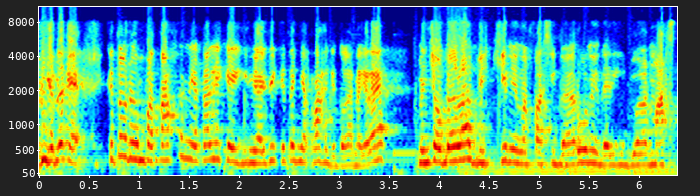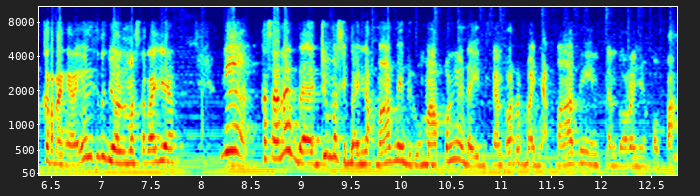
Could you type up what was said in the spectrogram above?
Kita kayak kita udah empat tahun ya kali kayak gini aja kita nyerah gitu kan. Akhirnya mencobalah bikin inovasi baru nih dari jualan masker. Akhirnya kita jualan masker aja. Ini kesannya baju masih banyak banget nih di rumah aku nih ada inventor banyak banget nih inventornya Kopa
